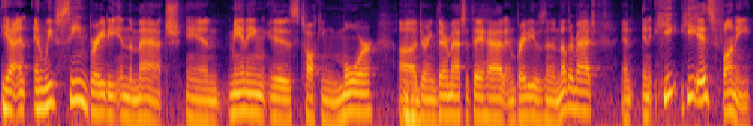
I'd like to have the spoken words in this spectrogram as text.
Yeah, and, and we've seen Brady in the match, and Manning is talking more uh, Mm-hmm. during their match that they had, and Brady was in another match, and, and he he is funny.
